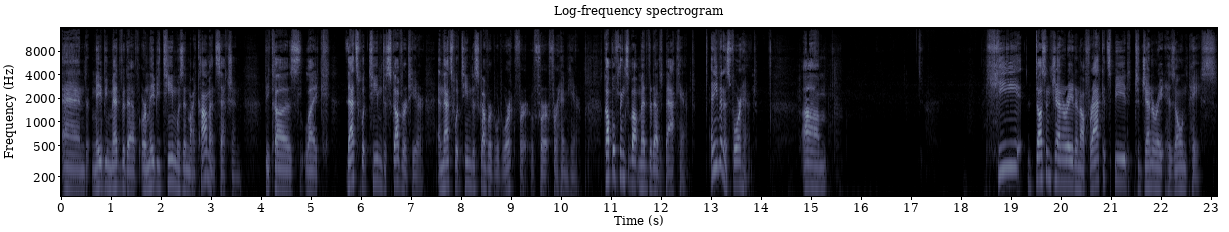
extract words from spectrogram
And maybe Medvedev or maybe Thiem was in my comment section because like that's what Thiem discovered here, and that's what Thiem discovered would work for for for him here. A couple things about Medvedev's backhand and even his forehand. Um, he doesn't generate enough racket speed to generate his own pace.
